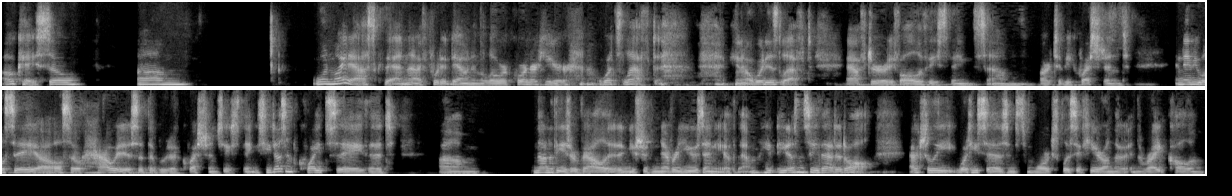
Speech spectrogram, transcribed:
okay so um, one might ask then i've put it down in the lower corner here what's left you know what is left after if all of these things um, are to be questioned and maybe we'll say uh, also how it is that the Buddha questions these things. He doesn't quite say that um, none of these are valid and you should never use any of them. He, he doesn't say that at all. Actually, what he says, and it's more explicit here on the in the right column,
